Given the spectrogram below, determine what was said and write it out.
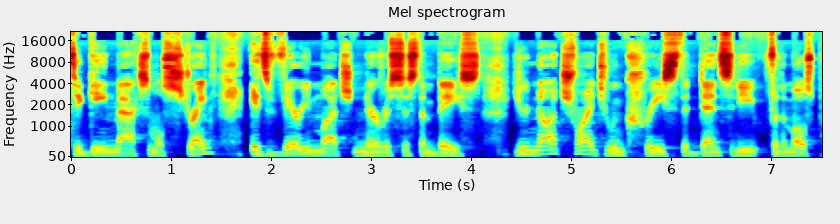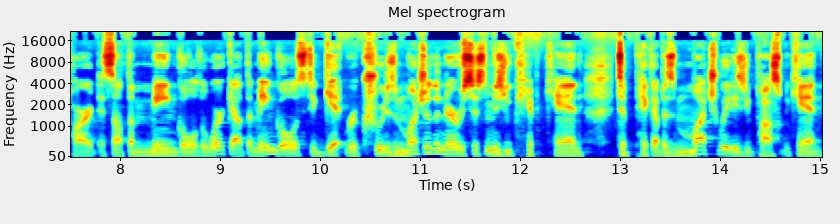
to gain maximal strength, it's very much nervous system based. You're not trying to increase the density for the most part. That's not the main goal of the workout. The main goal is to get recruit as much of the nervous system as you can to pick up as much weight as you possibly can.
